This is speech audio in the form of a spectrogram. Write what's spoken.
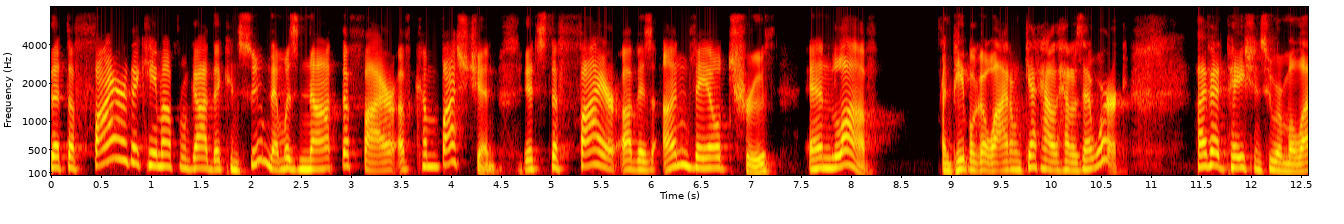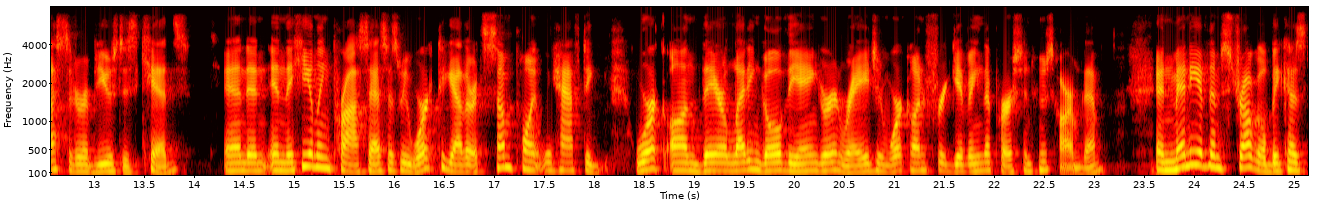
that the fire that came out from God that consumed them was not the fire of combustion. It's the fire of his unveiled truth and love. And people go, well, I don't get how, how does that work? I've had patients who were molested or abused as kids. And in, in the healing process, as we work together, at some point we have to work on their letting go of the anger and rage and work on forgiving the person who's harmed them. And many of them struggle because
